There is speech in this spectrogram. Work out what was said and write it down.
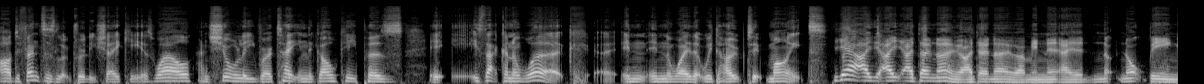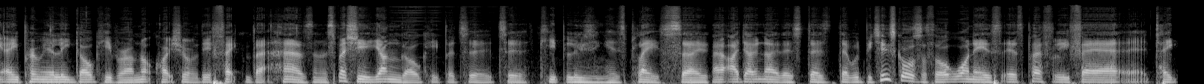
our defence has looked really shaky as well, and surely rotating the goalkeepers is that going to work uh, in in the way that we'd hoped it might? Yeah, I, I, I don't know. I don't know. I mean, I, not, not being a Premier League goalkeeper, I'm not quite sure of the effect that has, and especially a young goalkeeper to, to keep losing his place. So uh, I don't know. There's there's there would be two scores. I thought one is it's perfectly fair. Uh, take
